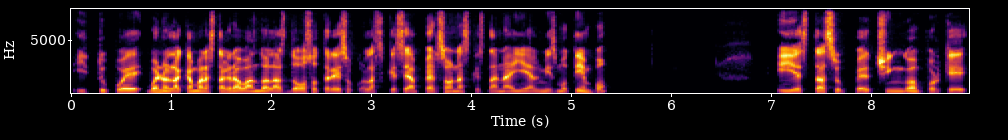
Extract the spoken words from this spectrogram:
y tú puedes, bueno, la cámara está grabando a las dos o tres o las que sean personas que están ahí al mismo tiempo. Y está súper chingón porque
